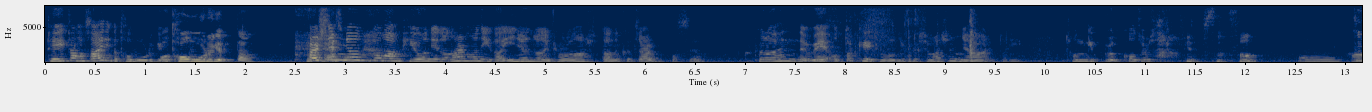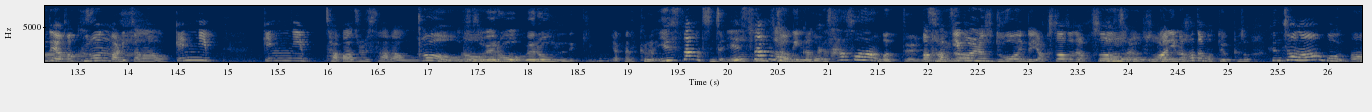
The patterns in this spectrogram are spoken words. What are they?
데이터가 쌓이니까 더 모르겠고. 어, 더 모르겠다 80년 동안 비혼이던 할머니가 2년 전에 결혼하셨다는 그 짤 못 봤어요? 결혼했는데 왜 어떻게 결혼을 결심하셨냐 했더니 전기불 꺼줄 사람이 없어서 근데 아. 약간 그런 말 있잖아. 깻잎 깻잎 잡아줄 사람 어, 없어서 어. 외로워 외로움 느끼고 약간 그런 일상 진짜 어, 일상적인 그러니까 거. 그 사소한 것들. 막 감기 진짜. 걸려서 누워 있는데 약 사다 약 사줄 어, 사람이 어, 없어. 어. 아니면 하다못해 옆에서 괜찮아 뭐, 어.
